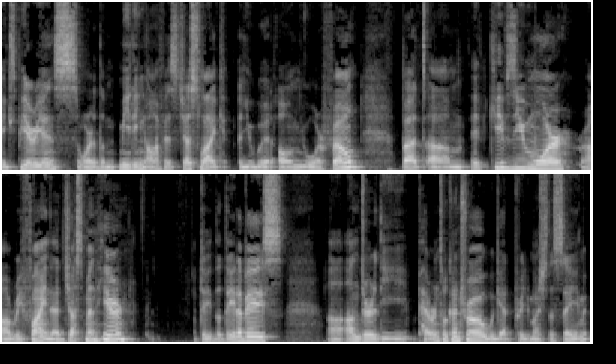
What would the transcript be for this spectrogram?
experience or the meeting office just like you would on your phone, but um, it gives you more uh, refined adjustment here. Update the database, uh, under the parental control, we get pretty much the same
